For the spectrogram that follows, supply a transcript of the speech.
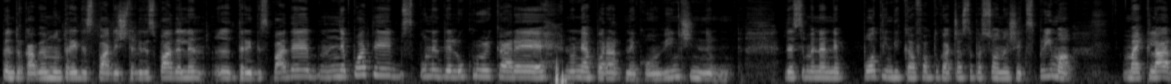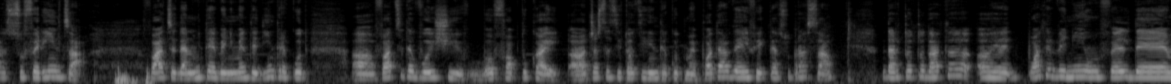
pentru că avem un 3 de spade și 3 de spade, 3 de spade ne poate spune de lucruri care nu neapărat ne convin și de asemenea ne pot indica faptul că această persoană își exprimă mai clar suferința față de anumite evenimente din trecut, uh, față de voi și uh, faptul că această situație din trecut mai poate avea efecte asupra sa, dar totodată uh, poate veni un fel de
